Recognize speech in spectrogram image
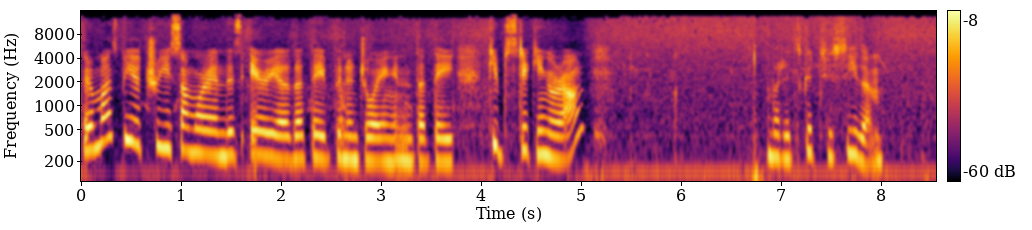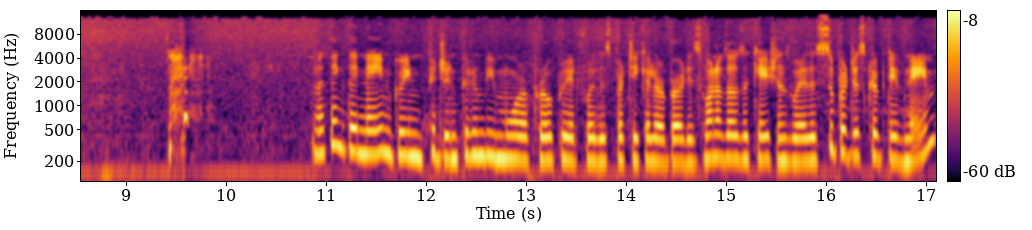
there must be a tree somewhere in this area that they've been enjoying and that they keep sticking around. But it's good to see them. I think the name green pigeon couldn't be more appropriate for this particular bird. It's one of those occasions where the super descriptive name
